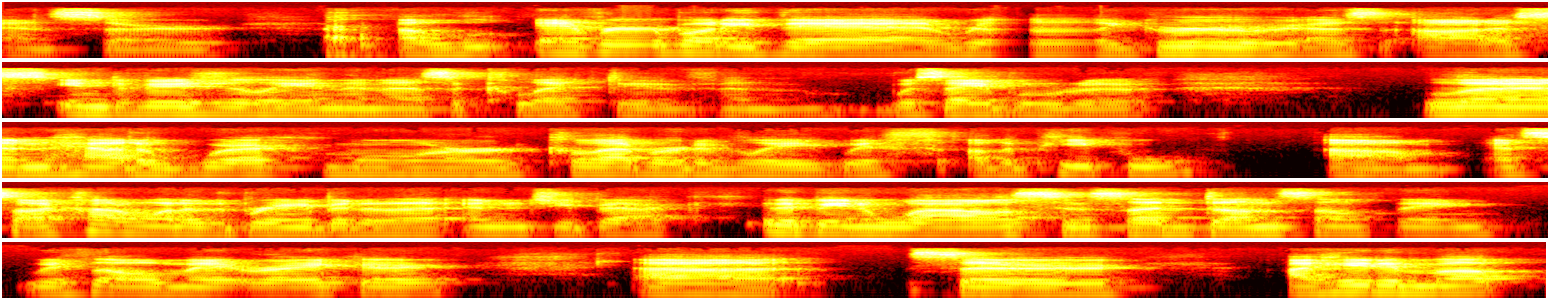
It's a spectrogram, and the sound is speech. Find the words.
and so uh, everybody there really grew as artists individually and then as a collective and was able to learn how to work more collaboratively with other people um, and so i kind of wanted to bring a bit of that energy back it had been a while since i'd done something with old mate Reiko. Uh, so i hit him up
